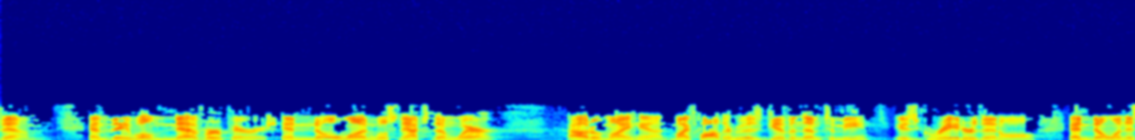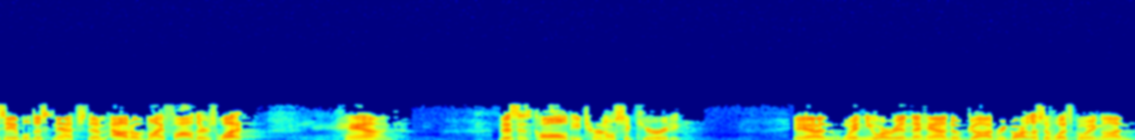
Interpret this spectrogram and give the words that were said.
them, and they will never perish, and no one will snatch them where? Out of my hand. My Father who has given them to me is greater than all, and no one is able to snatch them out of my Father's what? Hand. This is called eternal security. And when you are in the hand of God, regardless of what's going on,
